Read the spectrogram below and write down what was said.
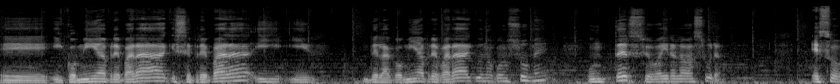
Eh, y comida preparada que se prepara y, de la comida preparada que uno consume, un tercio va a ir a la basura. Eso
